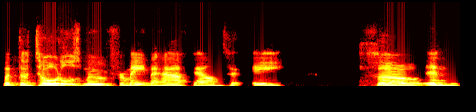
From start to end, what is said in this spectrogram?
but the totals moved from eight and a half down to eight. So in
